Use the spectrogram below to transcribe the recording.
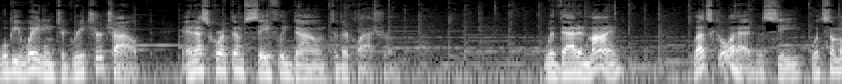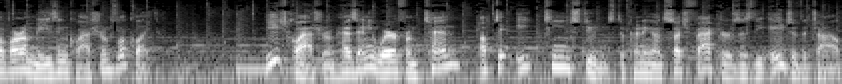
will be waiting to greet your child and escort them safely down to their classroom. With that in mind, let's go ahead and see what some of our amazing classrooms look like. Each classroom has anywhere from 10 up to 18 students, depending on such factors as the age of the child,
